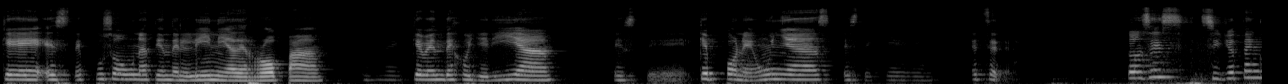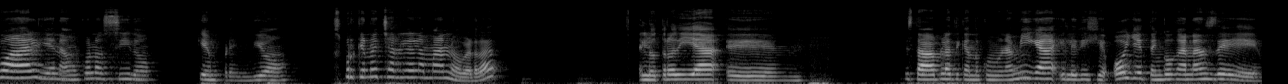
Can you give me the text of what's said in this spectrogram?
que este, puso una tienda en línea de ropa, este, que vende joyería, este, que pone uñas, este, que, etcétera. Entonces, si yo tengo a alguien, a un conocido que emprendió, pues ¿por qué no echarle la mano, verdad? El otro día em, estaba platicando con una amiga y le dije, oye, tengo ganas de,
